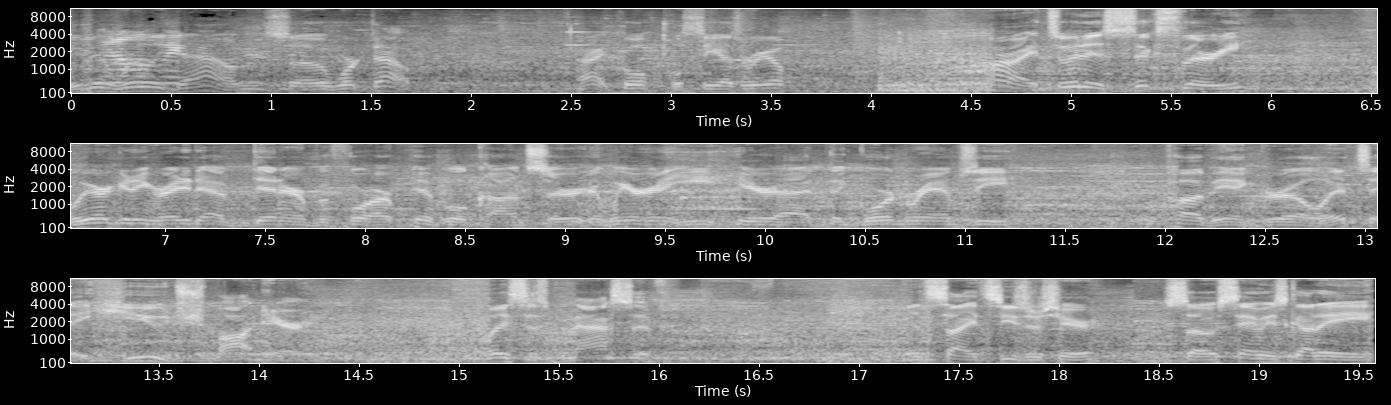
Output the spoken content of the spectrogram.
we've been really down. So it worked out. All right, cool. We'll see you guys go. All right, so it is 6:30. We are getting ready to have dinner before our Pitbull concert, and we are going to eat here at the Gordon Ramsay Pub and Grill. It's a huge spot here. The place is massive. Inside Caesars here. So Sammy's got a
